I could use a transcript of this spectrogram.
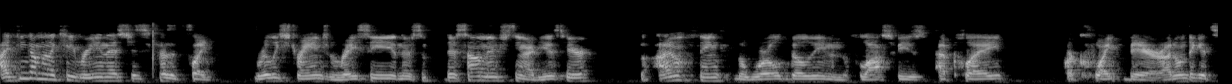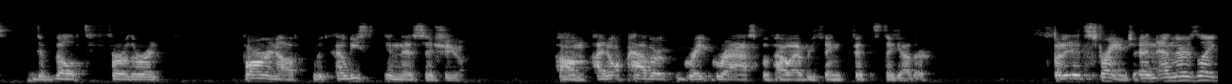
I think I'm gonna keep reading this just because it's like really strange and racy, and there's some, there's some interesting ideas here. But I don't think the world building and the philosophies at play are quite there. I don't think it's developed further far enough, at least in this issue. Um, I don't have a great grasp of how everything fits together but it's strange. And and there's like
